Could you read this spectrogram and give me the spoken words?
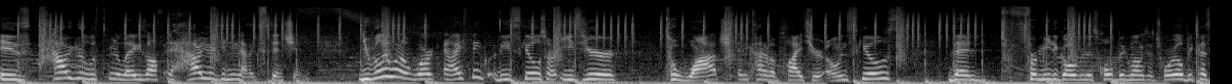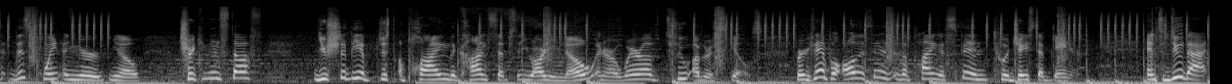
is how you're lifting your legs off and how you're getting that extension you really want to work, and I think these skills are easier to watch and kind of apply to your own skills than for me to go over this whole big long tutorial because at this point in your, you know, tricking and stuff, you should be just applying the concepts that you already know and are aware of to other skills. For example, all this is is applying a spin to a J-step gainer. And to do that,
